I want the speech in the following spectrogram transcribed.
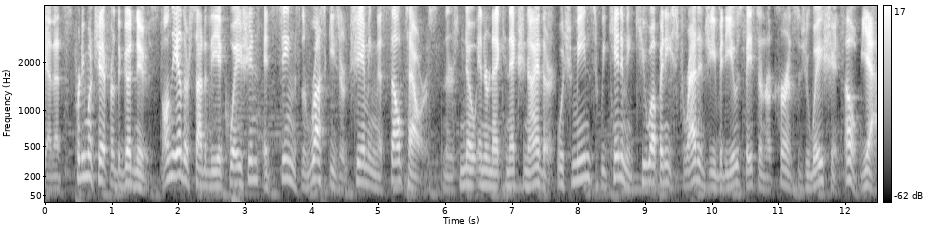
Yeah, that's pretty much it for the good news. On the other side of the equation, it seems the Ruskies are jamming the cell towers, and there's no internet connection either, which means we can't even queue up any strategy videos based on our current situation. Oh, yeah,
